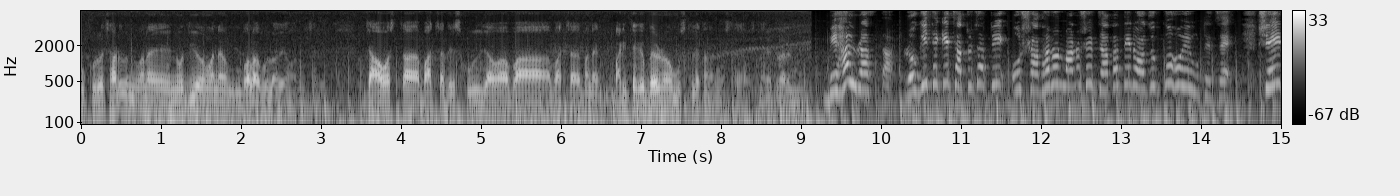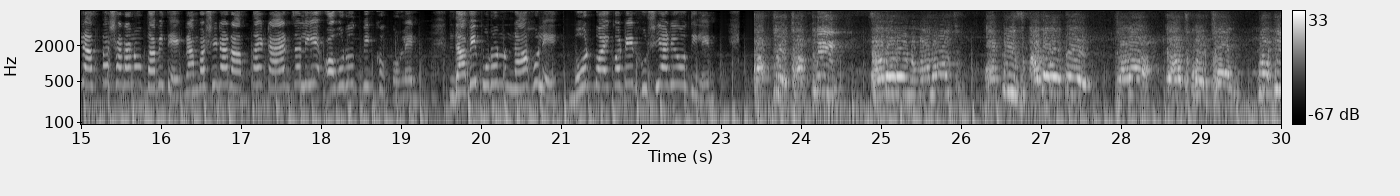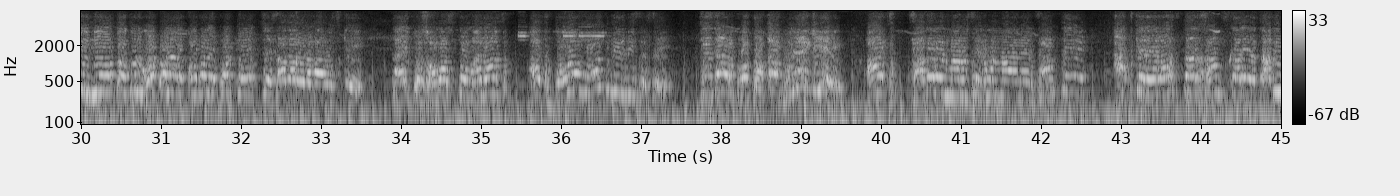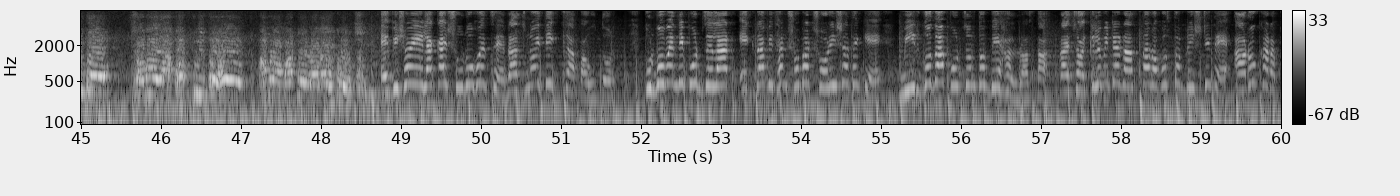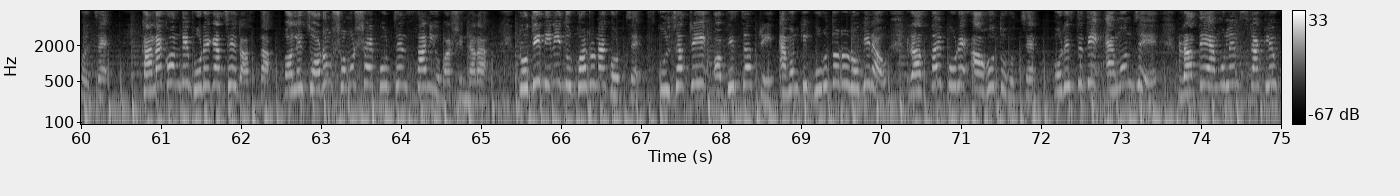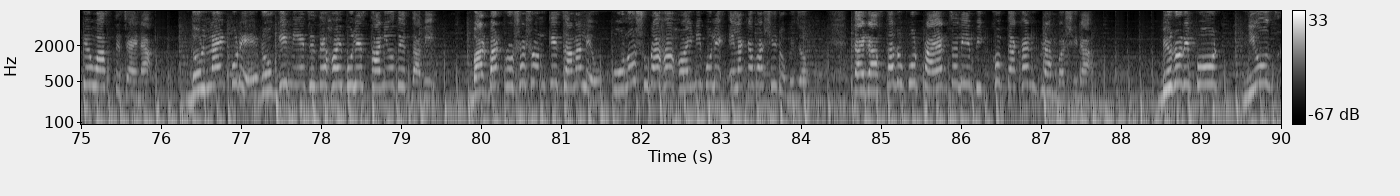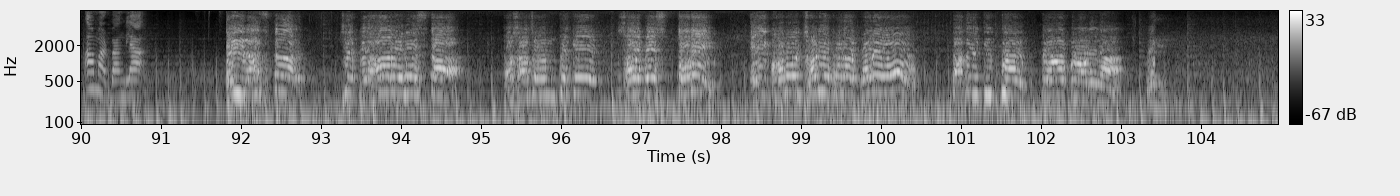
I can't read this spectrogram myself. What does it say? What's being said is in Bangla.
পুকুরও ছাড়ুন মানে নদীও মানে বলা ভুল হবে আমার হিসাবে যা অবস্থা বাচ্চাদের স্কুল যাওয়া বা বাচ্চা মানে বাড়ি থেকে বেরোনো মুশকিল এখন অবস্থা। অবস্থা বেহাল রাস্তা রোগী থেকে ছাত্রছাত্রী ও সাধারণ মানুষের যাতায়াতের অযোগ্য হয়ে উঠেছে। সেই রাস্তা সারানোর দাবিতে গ্রামবাসীরা রাস্তায় টায়ার জ্বালিয়ে অবরোধ বিক্ষোভ করলেন। দাবি পূরণ না হলে ভোট বয়কটের হুঁশিয়ারিও দিলেন। ছাত্র ছাত্রী সাধারণ মানুষ অফিস আদালতে যারা কাজ করছেন, প্রতিনিয়ত দুর্ঘটনার কবলে পড়তে হচ্ছে সাধারণ মানুষকে। তাই তো সমস্ত মানুষ আজ বড় মত নির্বিশেষে, যে যার কতটা ভুলে গিয়ে আজ সাধারণ মানুষের উন্নয়নের স্বার্থে আজকের রাস্তার সংস্কারের দাবিতে সবাই একত্রিত হয়ে মাঠে লড়াই করছি। এ বিষয়ে এলাকায় শুরু হয়েছে রাজনৈতিক চাপা উত্তর। পূর্ব মেদিনীপুর জেলার এগরা বিধানসভার সরিষা থেকে মির্গোদা পর্যন্ত বেহাল রাস্তা। প্রায় ছয় কিলোমিটার রাস্তার অবস্থা বৃষ্টিতে আরও খারাপ হয়েছে। খানাখন্দে ভরে গেছে রাস্তা। ফলে চরম সমস্যায় পড়ছেন স্থানীয় বাসিন্দারা। প্রতিদিনই দুর্ঘটনা ঘটছে। স্কুল ছাত্রী অফিস যাত্রী এমনকি গুরুতর রোগীরাও রাস্তায় পড়ে আহত হচ্ছেন। পরিস্থিতি এমন যে, রাতে অ্যাম্বুলেন্স ডাকলেও কেউ আসতে চায় না। দোলনায় করে রোগী নিয়ে যেতে হয় বলে স্থানীয়দের দাবি। বারবার প্রশাসনকে জানালেও কোনো সুরাহা হয়নি বলে এলাকাবাসীর অভিযোগ। তাই রাস্তার উপর টায়ার চালিয়ে বিক্ষোভ দেখান গ্রামবাসীরা। ব্যুরো রিপোর্ট, নিউজ আমার বাংলা। এই রাস্তার যে বেহাল অবস্থা, প্রশাসন থেকে সর্বস্তরে এই খবর ছড়িয়ে পড়ার পরেও তাদের কিন্তু টনক নড়ে না।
